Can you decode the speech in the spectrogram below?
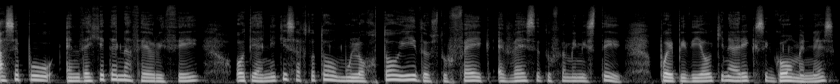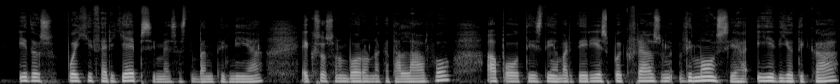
άσε που ενδέχεται να θεωρηθεί ότι ανήκει σε αυτό το μουλοχτό είδος του fake ευαίσθητου φεμινιστή που επιδιώκει να ρίξει γκόμενες, είδος που έχει θεργέψει μέσα στην πανδημία, εξ όσων μπορώ να καταλάβω, από τις διαμαρτυρίες που εκφράζουν δημόσια ή ιδιωτικά,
